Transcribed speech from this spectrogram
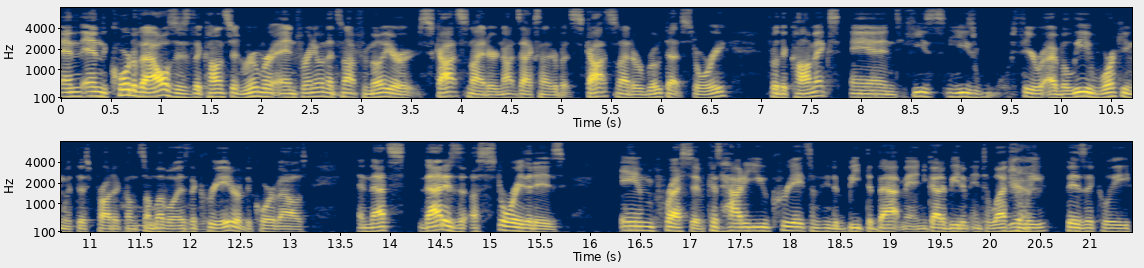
and and the Court of Owls is the constant rumor. And for anyone that's not familiar, Scott Snyder, not Zack Snyder, but Scott Snyder wrote that story for the comics, and he's he's I believe working with this product on some level as the creator of the Court of Owls, and that's that is a story that is impressive because how do you create something to beat the Batman? You got to beat him intellectually, yeah. physically,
